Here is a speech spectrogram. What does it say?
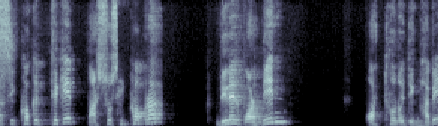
শিক্ষকের থেকে পার্শ্ব শিক্ষকরা দিনের পর দিন অর্থনৈতিকভাবে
